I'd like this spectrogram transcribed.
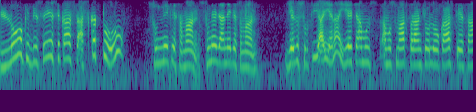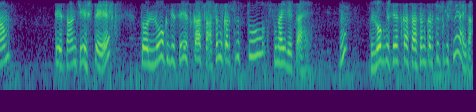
लोक विशेष का शासकत्व सुनने के समान सुने जाने के समान। ये जो श्रुति आई है ना ये अमुस्मात परांचो लोकास तेसाम तेसान चेष्टे तो लोक विशेष का शासन कर्तृत्व सुनाई देता है। हुँ? हम्म? लोक विशेष का शासन कर्तृत्व किसमें आएगा?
